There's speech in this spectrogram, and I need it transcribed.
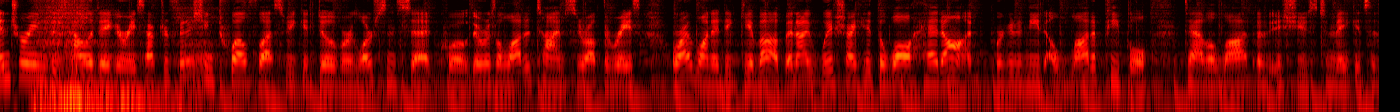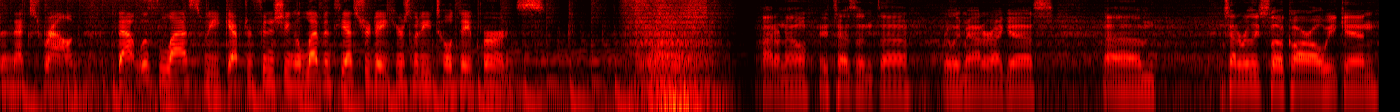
Entering the Talladega race after finishing 12th last week at Dover, Larson said, quote, there was a lot of times throughout the race where I wanted to give up and I wish I hit the wall head on. We're going to need a lot of people to have a lot of issues to make it to the next round. That was last week after finishing 11th yesterday. Here's what he told Dave Burns. I don't know. It doesn't uh, really matter, I guess. Um, it's had a really slow car all weekend,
